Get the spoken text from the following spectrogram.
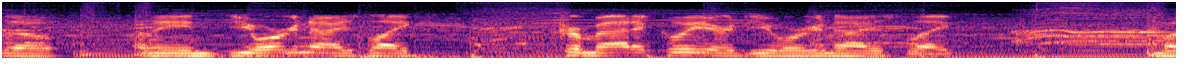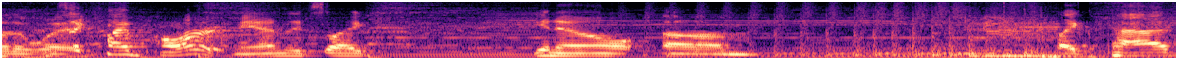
though. I mean, do you organize like chromatically, or do you organize like some other way? It's like my part, man. It's like, you know, um, like pad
